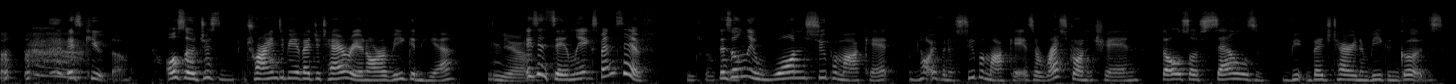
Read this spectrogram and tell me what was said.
it's cute though. Also, just trying to be a vegetarian or a vegan here Yeah. is insanely expensive. Exactly. There's only one supermarket, not even a supermarket, it's a restaurant chain that also sells ve- vegetarian and vegan goods.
